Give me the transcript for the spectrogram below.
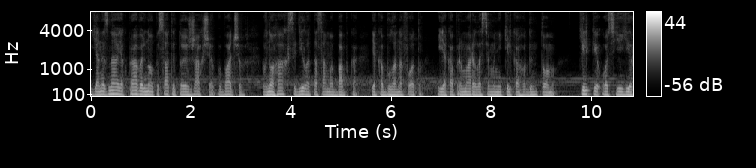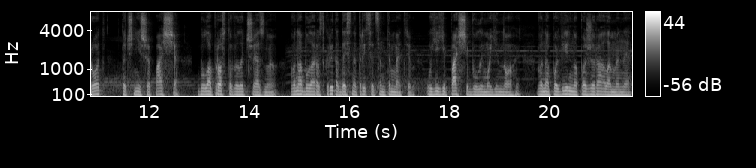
Я не знаю, як правильно описати той жах, що я побачив. В ногах сиділа та сама бабка, яка була на фото, і яка примарилася мені кілька годин тому. Тільки ось її рот, точніше паща, була просто величезною. Вона була розкрита десь на 30 сантиметрів. У її пащі були мої ноги. Вона повільно пожирала мене,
